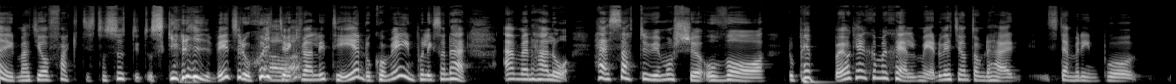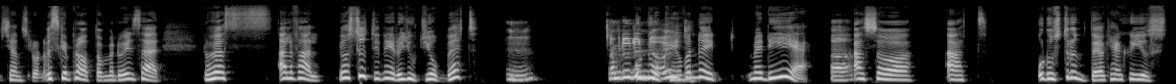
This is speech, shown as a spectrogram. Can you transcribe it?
nöjd med att jag faktiskt har suttit och skrivit så då skiter jag Ja. i kvaliteten. Då kommer jag in på liksom det här, nej men hallå, här satt du i morse och var, då peppar jag kanske mig själv mer. Då vet jag inte om det här stämmer in på känslorna vi ska prata om men då är det så här, då har jag i alla fall, jag har suttit ner och gjort jobbet. Mm. ja men då är du Och då kan nöjd. jag vara nöjd med det. Ja. Alltså att, och då struntar jag kanske just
